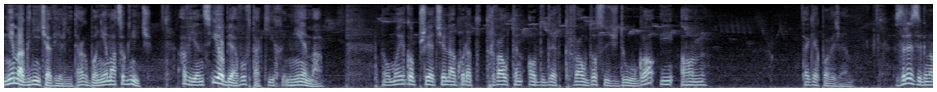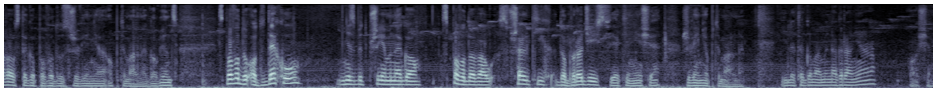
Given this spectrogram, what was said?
Nie ma gnicia w jelitach, bo nie ma co gnić, a więc i objawów takich nie ma. No, u mojego przyjaciela akurat trwał ten oddech, trwał dosyć długo i on, tak jak powiedziałem, zrezygnował z tego powodu z żywienia optymalnego. Więc z powodu oddechu niezbyt przyjemnego spowodował z wszelkich dobrodziejstw, jakie niesie żywienie optymalne. Ile tego mamy nagrania? 8.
